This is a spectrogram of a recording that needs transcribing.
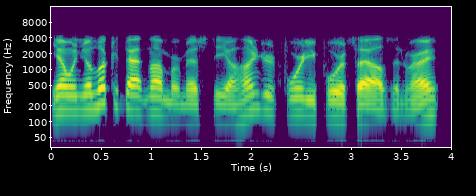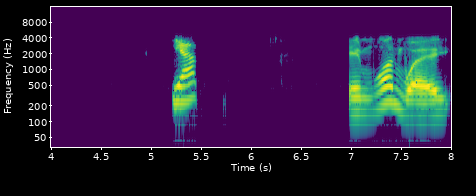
Yeah, when you look at that number, Misty, 144,000, right? Yep. In one way,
